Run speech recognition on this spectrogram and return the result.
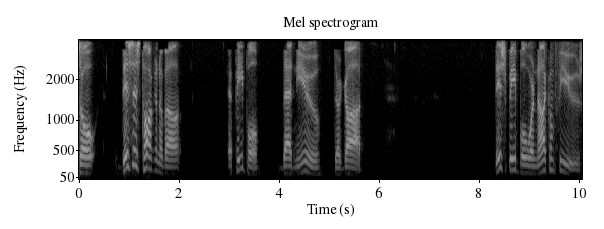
So this is talking about a people that knew their God. These people were not confused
